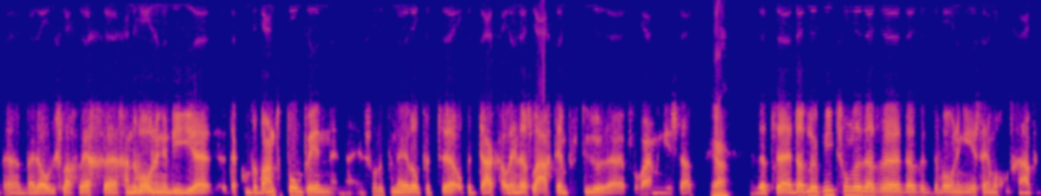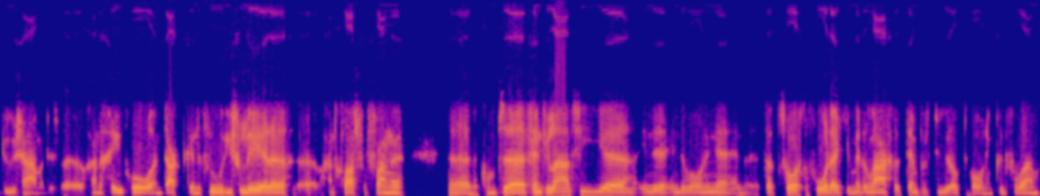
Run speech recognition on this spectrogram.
eh, bij de olieslagweg eh, gaan de woningen, die, daar komt een warmtepomp in en, en zonnepanelen op het, op het dak. Alleen dat is laag temperatuur eh, verwarming is dat. Ja. Dat, dat lukt niet zonder dat we, dat we de woning eerst helemaal goed gaan verduurzamen. Dus we gaan de gevel, en dak en de vloer isoleren. we gaan het glas vervangen. Er komt ventilatie in, de, in de woningen. En dat zorgt ervoor dat je met een lagere temperatuur ook de woning kunt verwarmen.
